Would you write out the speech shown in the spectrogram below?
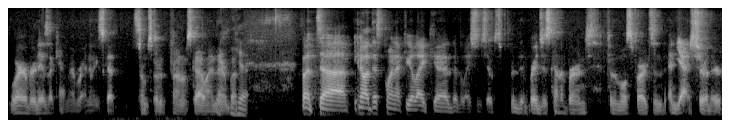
wherever it is. I can't remember. I know he's got some sort of Toronto skyline there, but. Yeah. But uh, you know, at this point, I feel like uh, the relationships for the bridge is kind of burned for the most part. And, and yeah, sure, they're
